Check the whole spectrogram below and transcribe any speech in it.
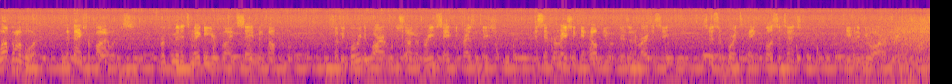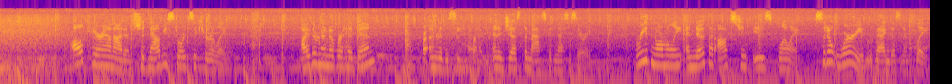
Welcome aboard, and thanks for flying with us. We're committed to making your flight safe and comfortable. So before we depart, we'll be showing a brief safety presentation. This information can help you if there's an emergency, so it's important to pay close attention, even if you are a frequent flyer. All carry-on items should now be stored securely, either in an overhead bin or under the seat in front of you, and adjust the mask if necessary. Breathe normally and note that oxygen is flowing, so don't worry if the bag doesn't inflate.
